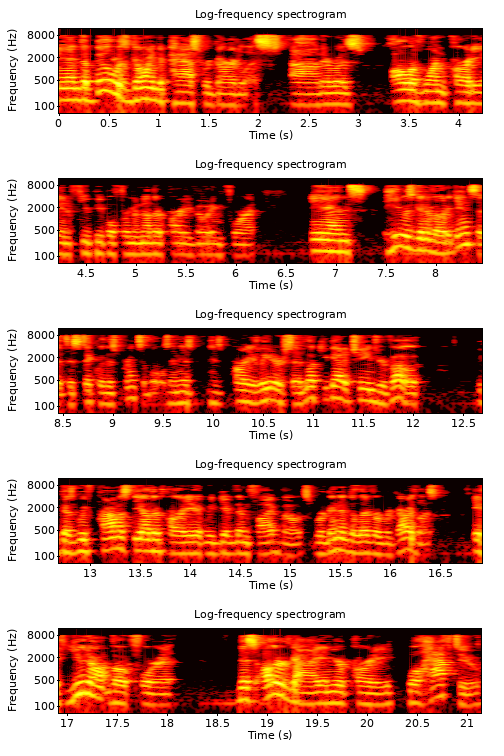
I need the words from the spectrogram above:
and the bill was going to pass regardless. Uh, there was all of one party and a few people from another party voting for it. And he was going to vote against it to stick with his principles. And his, his party leader said, Look, you got to change your vote because we've promised the other party that we'd give them five votes. We're going to deliver regardless. If you don't vote for it, this other guy in your party will have to.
